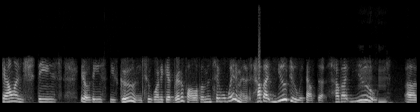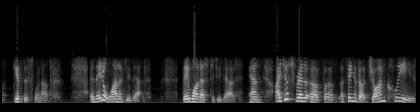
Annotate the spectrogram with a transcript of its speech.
challenged these, you know, these these goons who want to get rid of all of them and say, well, wait a minute, how about you do without this? How about you uh, give this one up? And they don't want to do that. They want us to do that. And I just read a, a, a thing about John Cleese.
